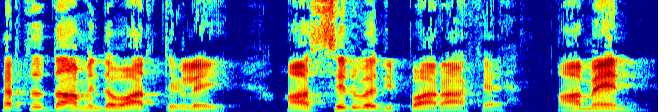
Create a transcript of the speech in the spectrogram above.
கர்த்ததாம் இந்த வார்த்தைகளை ஆசிர்வதிப்பாராக. ஆமேன்.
